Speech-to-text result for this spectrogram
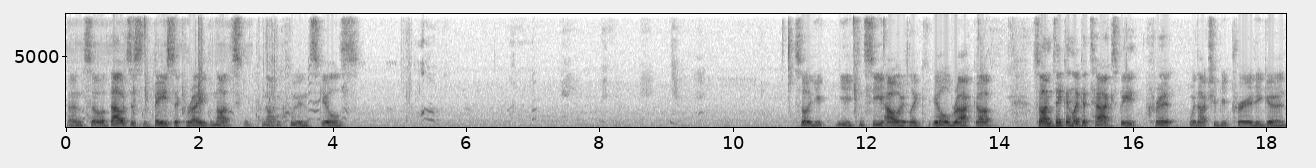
And so that was just basic, right? Not not including skills. So you you can see how it like it'll rack up. So I'm thinking like attack speed crit would actually be pretty good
